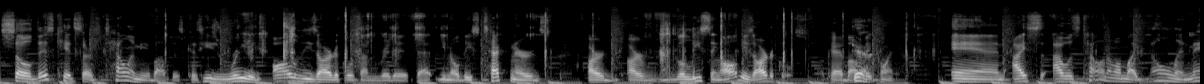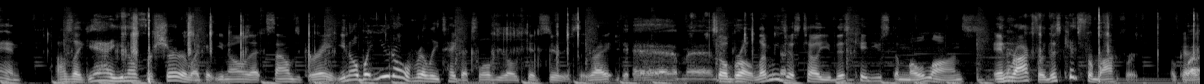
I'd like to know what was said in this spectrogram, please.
So this kid starts telling me about this because he's reading all of these articles on Reddit that you know these tech nerds are are releasing all these articles, okay, about Yeah. Bitcoin. And I, I was telling him, I'm like Nolan, man. I was like, yeah, you know, for sure. Like, you know, that sounds great. You know, but you don't really take a 12 year old kid seriously, right? Yeah, man. So, bro, let me just tell you, this kid used to mow lawns in Rockford. This kid's from Rockford, okay? Wow.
